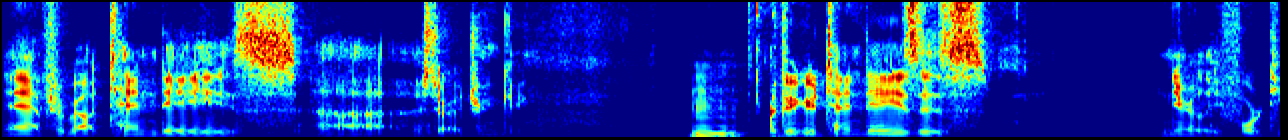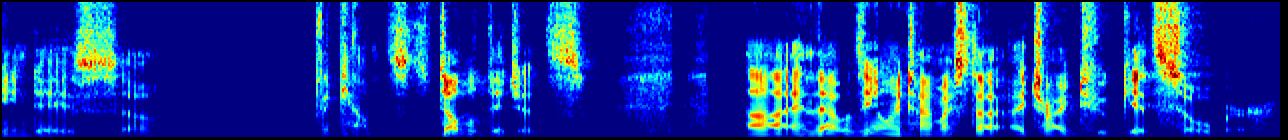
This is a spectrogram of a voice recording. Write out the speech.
And after about ten days, uh, I started drinking. Mm. I figured ten days is nearly fourteen days, so it counts. It's double digits, uh, and that was the only time I st- I tried to get sober.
